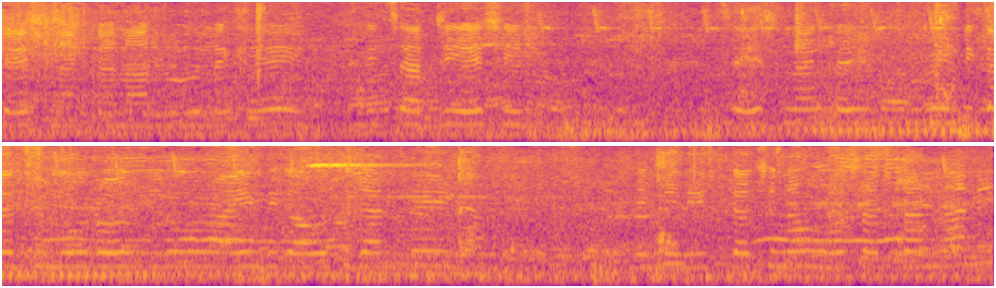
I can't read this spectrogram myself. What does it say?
చేసినాక నాలుగు రోజులకే డిశ్చార్జ్ చేసి చేసినాక ఇప్పుడు ఇంటికి వచ్చి మూడు రోజులు అయింది కావచ్చు అంటే ఇక నిన్న తీసుకొచ్చినాం మోసొస్తాం కానీ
